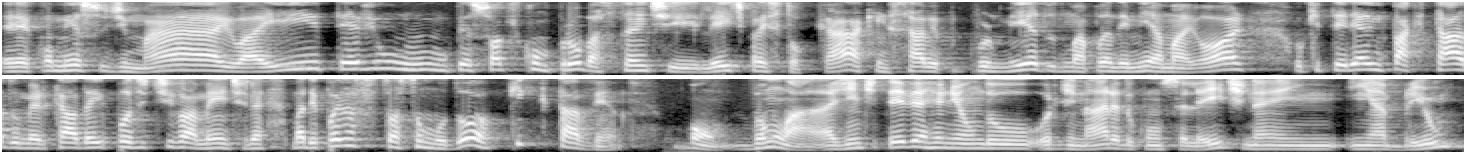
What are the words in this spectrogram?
é, começo de maio, aí teve um, um pessoal que comprou bastante leite para estocar, quem sabe por medo de uma pandemia maior, o que teria impactado o mercado aí positivamente, né? Mas depois a situação mudou, o que está vendo? Bom, vamos lá. A gente teve a reunião do ordinária do Conselheite né, em, em abril,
